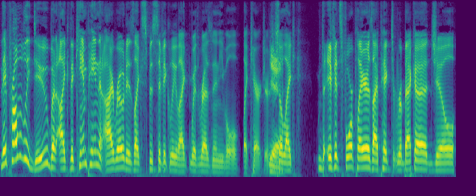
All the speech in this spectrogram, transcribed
they probably do, but like the campaign that I wrote is like specifically like with Resident Evil like characters. Yeah. So like if it's four players, I picked Rebecca, Jill,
